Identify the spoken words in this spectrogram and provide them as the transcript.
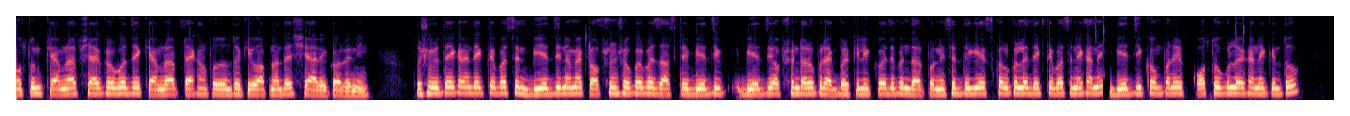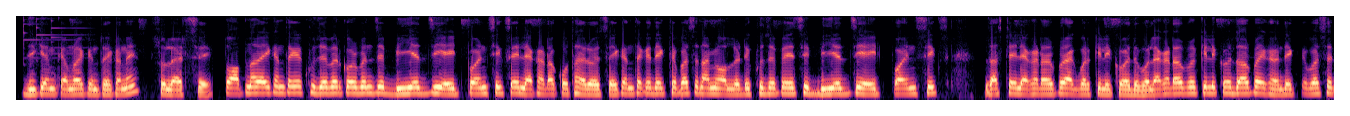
নতুন ক্যামেরা শেয়ার করব। যে ক্যামেরাটা এখন পর্যন্ত কেউ আপনাদের শেয়ারই করেনি। তো শুরুতে এখানে দেখতে পাচ্ছেন বিএসজি নামে একটা অপশন শো করবে। জাস্ট এই বিএসজি বিএসজি অপশনটার উপর একবার ক্লিক করে দেবেন। তারপর নিচের দিকে স্ক্রল করলে দেখতে পাচ্ছেন এখানে বিএসজি কোম্পানির কতগুলো এখানে কিন্তু জিকেএম ক্যামেরা কিন্তু এখানে চলে আসছে। তো আপনারা এখান থেকে খুঁজে বের করবেন যে বিএসজি এইট পয়েন্ট সিক্স এই লেখাটা কোথায় রয়েছে। এখান থেকে দেখতে পাচ্ছেন আমি অলরেডি খুঁজে পেয়েছি BSG eight point six just এই লেখাটার উপর একবার ক্লিক করে দেবো। লেখাটার উপর ক্লিক করে দেওয়ার পর এখানে দেখতে পাচ্ছেন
